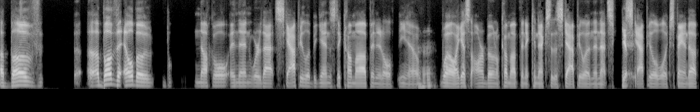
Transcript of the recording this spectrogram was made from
above above the elbow knuckle and then where that scapula begins to come up and it'll you know mm-hmm. well i guess the arm bone will come up and it connects to the scapula and then that yep. scapula will expand up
